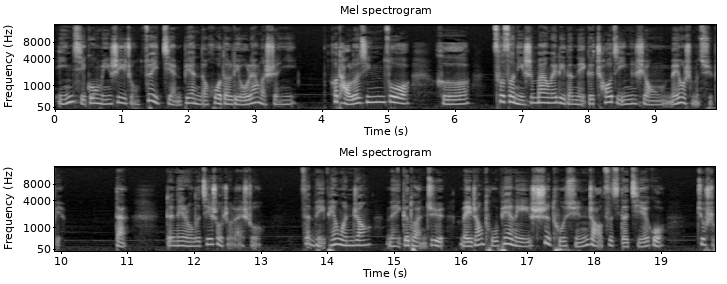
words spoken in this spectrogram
引起共鸣是一种最简便的获得流量的生意，和讨论星座和测测你是漫威里的哪个超级英雄没有什么区别。但对内容的接受者来说，在每篇文章、每个短句、每张图片里试图寻找自己的结果，就是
